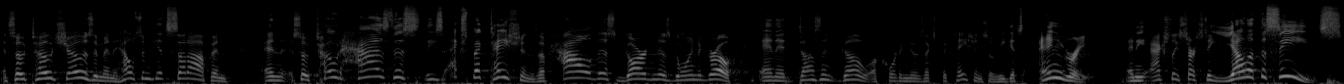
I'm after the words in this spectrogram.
And so Toad shows him and helps him get set up. And, and so Toad has this, these expectations of how this garden is going to grow. And it doesn't go according to his expectations. So he gets angry and he actually starts to yell at the seeds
